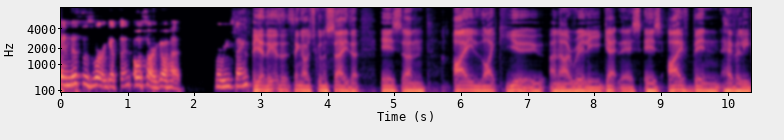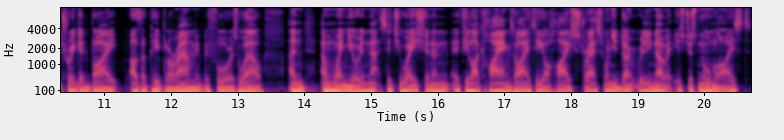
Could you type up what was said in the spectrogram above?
and this is where it gets in. Oh, sorry, go ahead. What were you saying? Yeah, the other thing I was going to say that is, um, I like you, and I really get this. Is I've been heavily triggered by other people around me before as well. And and when you're in that situation, and if you like high anxiety or high stress, when you don't really know it, it's just normalized.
